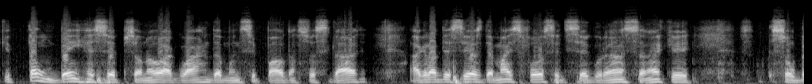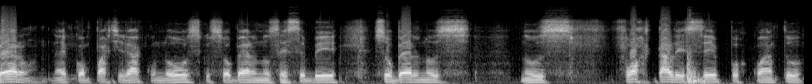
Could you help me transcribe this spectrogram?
que tão bem recepcionou a guarda municipal da sua cidade, agradecer as demais forças de segurança, né, que souberam né, compartilhar conosco, souberam nos receber, souberam nos, nos fortalecer por quanto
